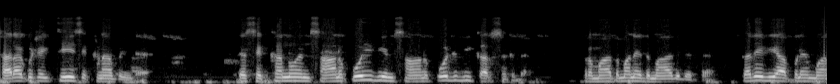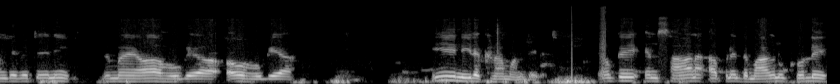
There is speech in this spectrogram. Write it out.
ਸਾਰਾ ਕੁਝ ਇੱਥੇ ਹੀ ਸਿੱਖਣਾ ਪੈਂਦਾ ਤੇ ਸਿੱਖਣ ਨੂੰ ਇਨਸਾਨ, ਕੋਈ ਵੀ ਇਨਸਾਨ ਕੁਝ ਵੀ ਕਰ ਸਕਦਾ ਹੈ। ਪ੍ਰਮਾਤਮਾ ਨੇ ਦਿਮਾਗ ਦਿੱਤਾ ਕਦੇ ਵੀ ਆਪਣੇ ਮਨ ਦੇ ਵਿੱਚ ਇਹ ਨਹੀਂ ਮੈਂ ਆਹ ਹੋ ਗਿਆ, ਉਹ ਹੋ ਗਿਆ। ਇਹ ਨਹੀਂ ਰੱਖਣਾ ਮਨ ਦੇ ਵਿੱਚ। ਕਿਉਂਕਿ ਇਨਸਾਨ ਆਪਣੇ ਦਿਮਾਗ ਨੂੰ ਖੋਲੇ,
